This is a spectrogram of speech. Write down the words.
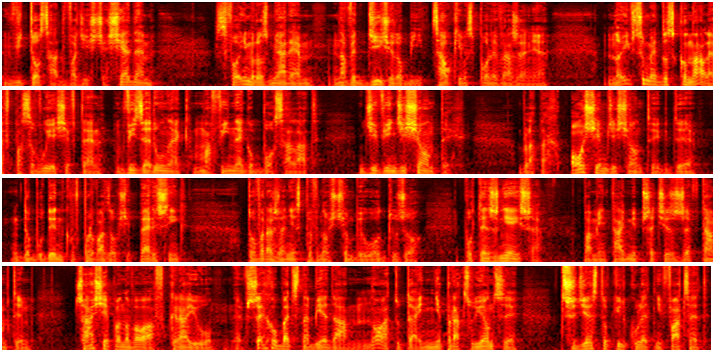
Witosa 27 swoim rozmiarem nawet dziś robi całkiem spore wrażenie. No i w sumie doskonale wpasowuje się w ten wizerunek mafijnego bossa lat 90. W latach 80., gdy do budynku wprowadzał się Pershing, to wrażenie z pewnością było dużo potężniejsze. Pamiętajmy przecież, że w tamtym czasie panowała w kraju wszechobecna bieda, no a tutaj niepracujący trzydziestokilkuletni facet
